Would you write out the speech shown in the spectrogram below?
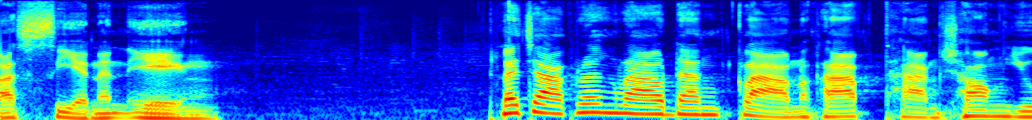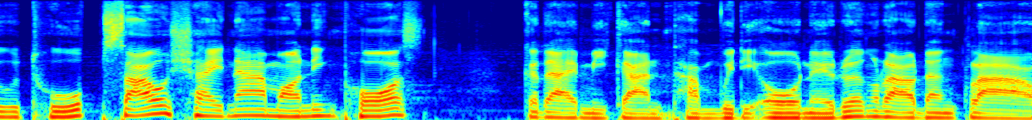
รัสเซียนั่นเอง และจากเรื่องราวดังกล่าวนะครับ ทางช่อง YouTube South China Morning Post ก็ได้มีการทำวิดีโอในเรื่องราวดังกล่าว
